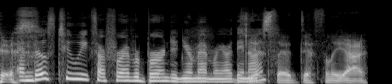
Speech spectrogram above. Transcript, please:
And those two weeks are forever burned in your memory, are they not? Yes, they definitely are.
